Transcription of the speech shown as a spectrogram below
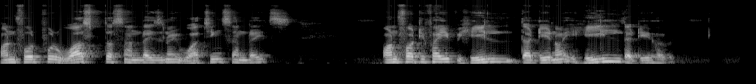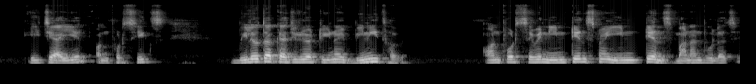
On four four waste the sunrise নয় watching sunrise on forty five hail the day নয় হেইল দ্য ডে হবে। H I L on four six below the casualty নয় বিনিথ হবে। অন ফোর সেভেন ইন্টেন্স নয় ইন্টেন্স বানান ভুল আছে।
